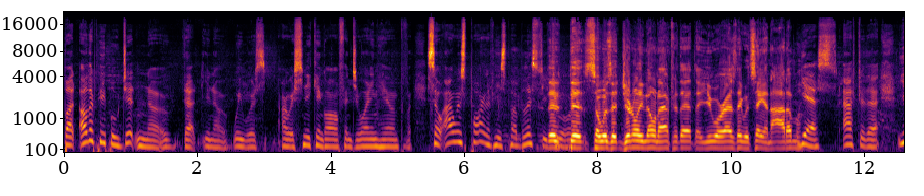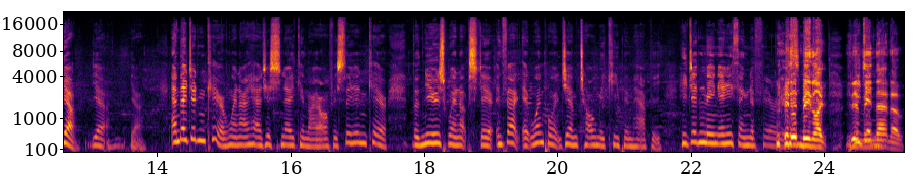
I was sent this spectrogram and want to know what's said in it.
But other people didn't know that you know we was I was sneaking off and joining him. So I was part of his publicity Did- tour. did- so was it generally known after that that you were, as they would say, an item? Yes, after that. Yeah, yeah, yeah. And they didn't care when I had his snake in my office. They didn't care. The news went upstairs. In fact, at one point, Jim told me keep him happy. He didn't mean anything nefarious. He didn't mean like he didn't, didn't. mean that in a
